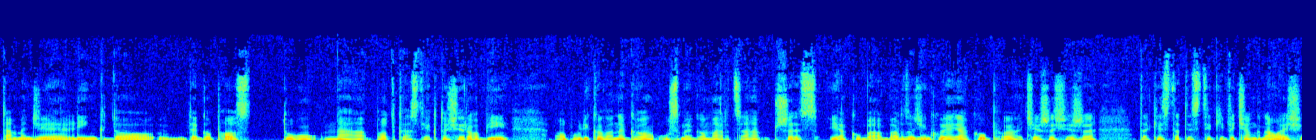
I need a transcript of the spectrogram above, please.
Tam będzie link do tego postu na podcast, jak to się robi, opublikowanego 8 marca przez Jakuba. Bardzo dziękuję, Jakub. Cieszę się, że takie statystyki wyciągnąłeś.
